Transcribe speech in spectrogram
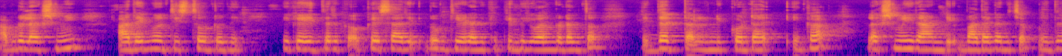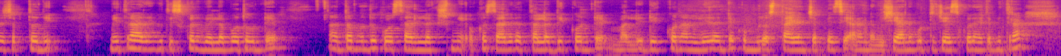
అప్పుడు లక్ష్మి ఆ రింగును తీస్తూ ఉంటుంది. ఇక ఇద్దరికి ఒకేసారి రూమ్ తీయడానికి కిందికి వంగడంతో ఇద్దరు తల్లు నిక్కుంటాయి. ఇంకా లక్ష్మి రాండి బాధగాని చెప్ నిద్ర చెప్తుంది. మిత్ర ఆ రింగు తీసుకొని వెళ్ళబోతుంటే అంతకుముందుకు ఒకసారి లక్ష్మి ఒకసారిగా తల దిక్కొంటే మళ్ళీ దిక్కొనాలి లేదంటే కొమ్ములు వస్తాయని చెప్పేసి అన్న విషయాన్ని గుర్తు చేసుకుని అయితే మిత్ర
